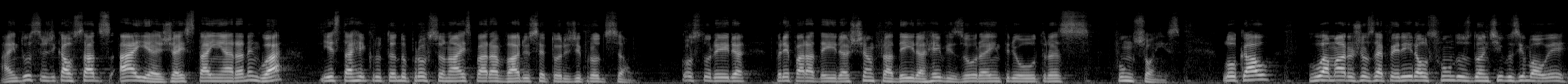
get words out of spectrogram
A indústria de calçados AIA já está em Araranguá e está recrutando profissionais para vários setores de produção. Costureira, preparadeira, chanfradeira, revisora, entre outras funções. Local: Rua Amaro José Pereira, aos fundos do antigo Zimbauê,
